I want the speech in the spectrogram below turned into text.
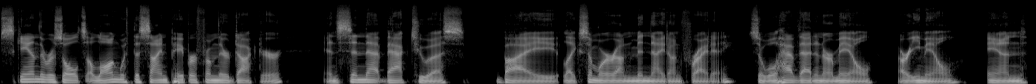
scan the results along with the signed paper from their doctor and send that back to us by like somewhere around midnight on Friday. So we'll have that in our mail, our email, and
